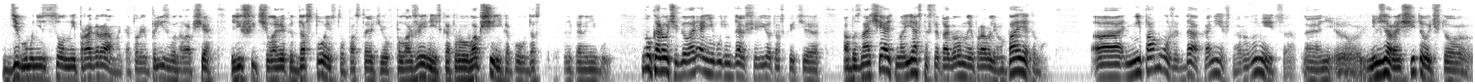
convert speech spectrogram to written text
дегуманизационной программы, которая призвана вообще лишить человека достоинства, поставить его в положение, из которого вообще никакого достоинства никогда не будет. Ну, короче говоря, не будем дальше ее, так сказать, э, обозначать, но ясно, что это огромная проблема. Поэтому не поможет, да, конечно, разумеется. Э, э, нельзя рассчитывать, что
